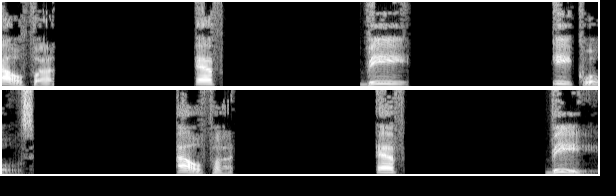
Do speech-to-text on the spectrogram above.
alpha f v equals alpha f v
